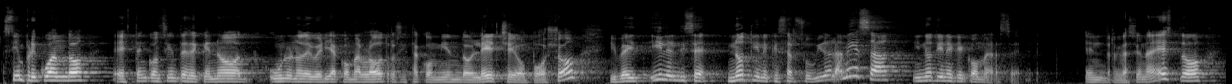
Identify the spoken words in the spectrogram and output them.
siempre y cuando estén conscientes de que no, uno no debería comer lo otro si está comiendo leche o pollo. Y Beit Hillel dice, no tiene que ser subido a la mesa y no tiene que comerse en relación a esto,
